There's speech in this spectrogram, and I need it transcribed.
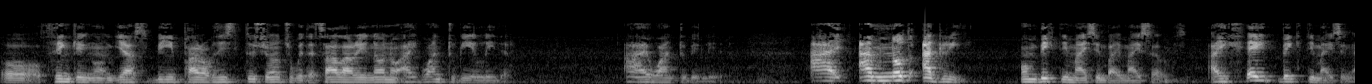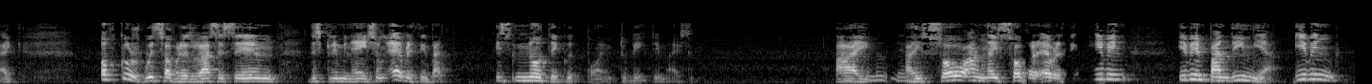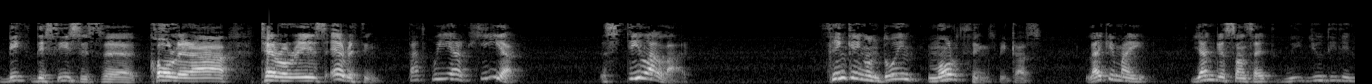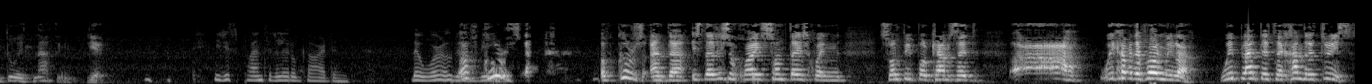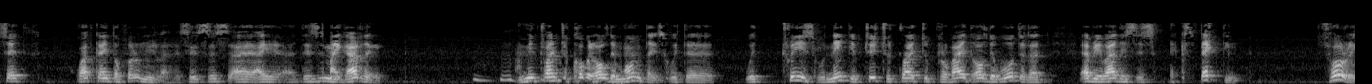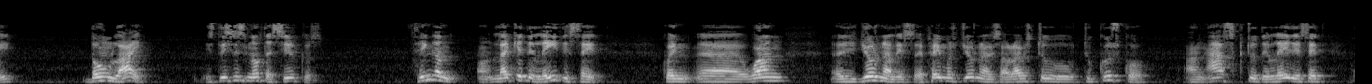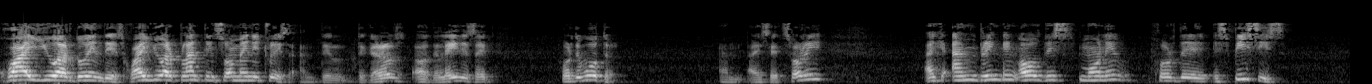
or thinking on just being part of the institutions with a salary. No, no, I want to be a leader. I want to be a leader. I am not agree on victimizing by myself. I hate victimizing. I, of course, we suffer racism, discrimination, everything, but it's not a good point to victimizing. I Absolutely. I saw and I suffer everything, even even pandemia, even big diseases, uh, cholera, terrorists, everything. But we are here, still alive, thinking on doing more things because, like my youngest son said, we, you didn't do it nothing yet. You just planted a little garden. The world is Of course, of course, and uh, it's the reason why sometimes when some people come and said, "Ah, we have the formula. We planted a hundred trees." Said, "What kind of formula? This is I, I, this is my garden. I mean, trying to cover all the mountains with uh, with trees, with native trees, to try to provide all the water that everybody is expecting. Sorry, don't lie. This is not a circus. Think on, on like the lady said when uh, one uh, journalist, a famous journalist, arrives to, to Cusco and asked to the lady, said, why you are doing this? Why you are planting so many trees? And the, the girls, or the lady said, for the water. And I said, sorry, I, I'm bringing all this money for the species,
